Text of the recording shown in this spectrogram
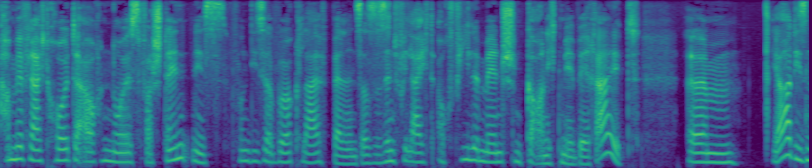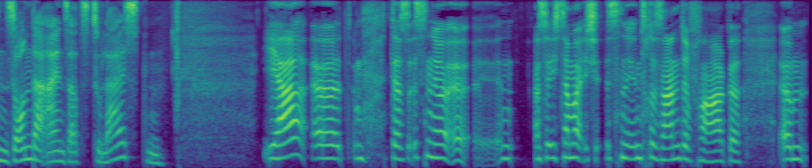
Haben wir vielleicht heute auch ein neues Verständnis von dieser Work-Life-Balance? Also sind vielleicht auch viele Menschen gar nicht mehr bereit, ähm, ja, diesen Sondereinsatz zu leisten? Ja, äh, das ist eine, äh, also ich sag mal, ist eine interessante Frage. Ähm,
